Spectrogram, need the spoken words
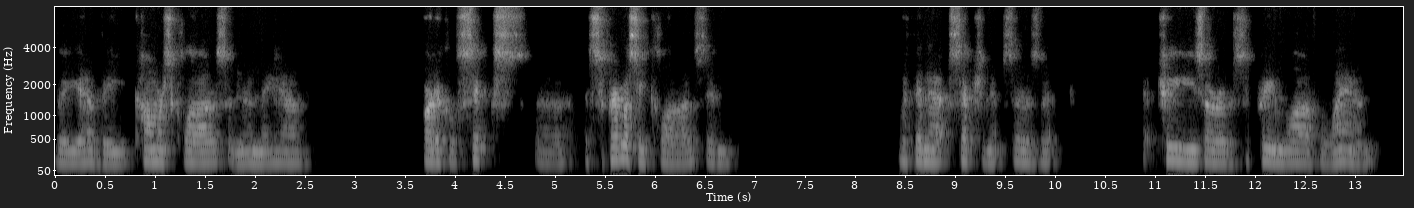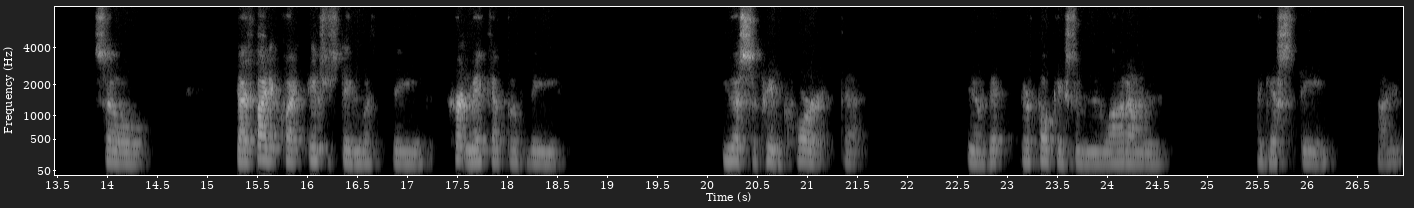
they have the Commerce Clause, and then they have Article Six, uh, the Supremacy Clause, and within that section it says that, that treaties are the supreme law of the land. So I find it quite interesting with the current makeup of the U.S. Supreme Court that you know they're, they're focusing a lot on, I guess the I'm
